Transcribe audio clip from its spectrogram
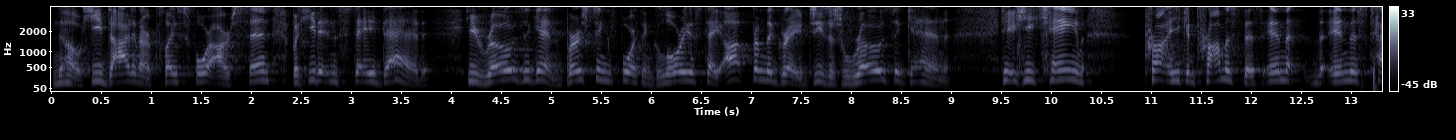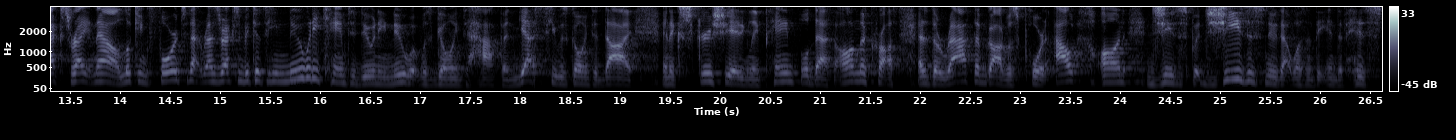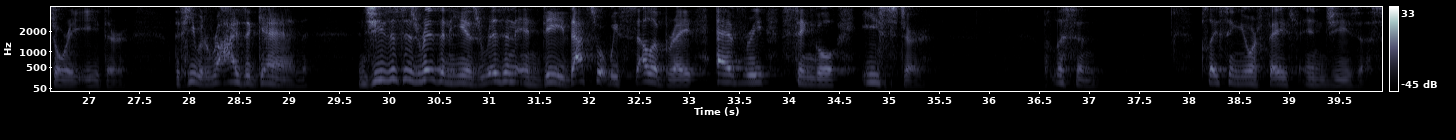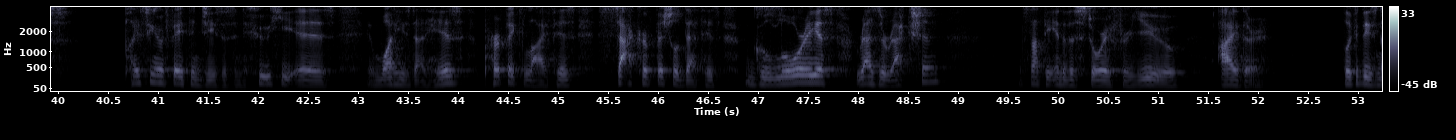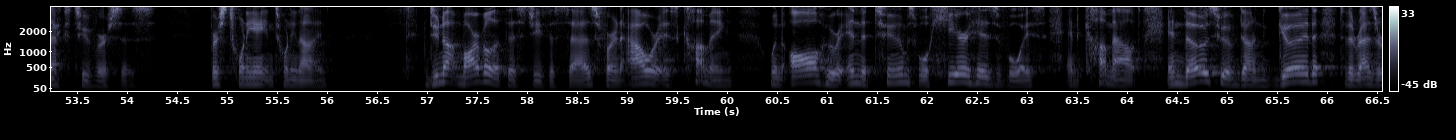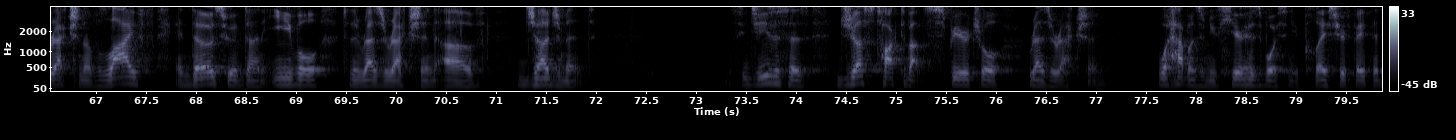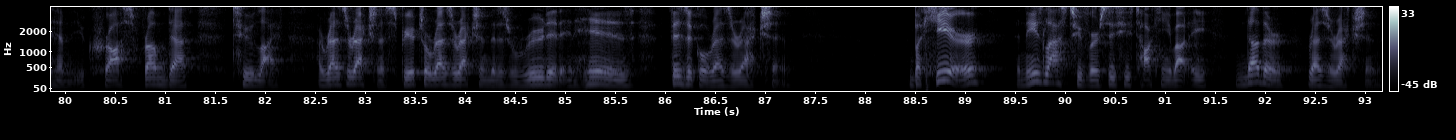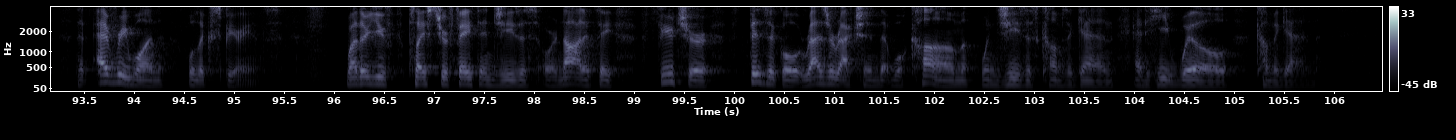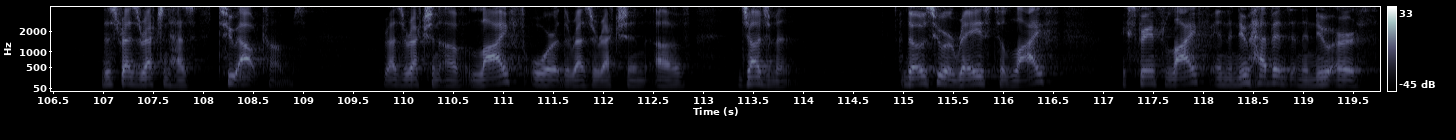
No, he died in our place for our sin, but he didn't stay dead. He rose again, bursting forth in glorious day, up from the grave. Jesus rose again. He, he came he can promise this in, in this text right now, looking forward to that resurrection because he knew what he came to do and he knew what was going to happen. Yes, he was going to die an excruciatingly painful death on the cross as the wrath of God was poured out on Jesus. But Jesus knew that wasn't the end of his story either, that he would rise again. And Jesus is risen. He is risen indeed. That's what we celebrate every single Easter. But listen, placing your faith in Jesus placing your faith in Jesus and who he is and what he's done, his perfect life, his sacrificial death, his glorious resurrection, it's not the end of the story for you either. Look at these next two verses, verse 28 and 29. Do not marvel at this, Jesus says, for an hour is coming when all who are in the tombs will hear his voice and come out, and those who have done good to the resurrection of life, and those who have done evil to the resurrection of judgment. See, Jesus has just talked about spiritual resurrection. What happens when you hear his voice and you place your faith in him, that you cross from death to life? A resurrection, a spiritual resurrection that is rooted in his physical resurrection. But here, in these last two verses, he's talking about another resurrection that everyone will experience. Whether you've placed your faith in Jesus or not, it's a future physical resurrection that will come when Jesus comes again, and he will come again. This resurrection has two outcomes the resurrection of life or the resurrection of judgment. Those who are raised to life experience life in the new heavens and the new earth.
